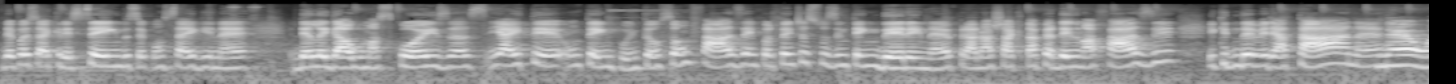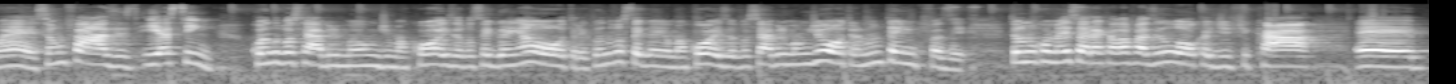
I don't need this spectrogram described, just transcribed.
depois você vai crescendo, você consegue, né, delegar algumas coisas e aí ter um tempo. Então são fases, é importante as pessoas entenderem, né? Pra não achar que tá perdendo uma fase e que não deveria estar, tá, né? Não, é, são fases. E assim, quando você abre mão de uma coisa, você ganha outra. E quando você ganha uma coisa, você abre mão de outra. Não tem o que fazer. Então no começo era aquela fase louca de ficar é,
